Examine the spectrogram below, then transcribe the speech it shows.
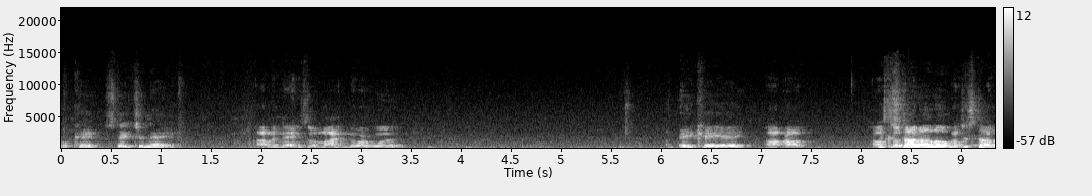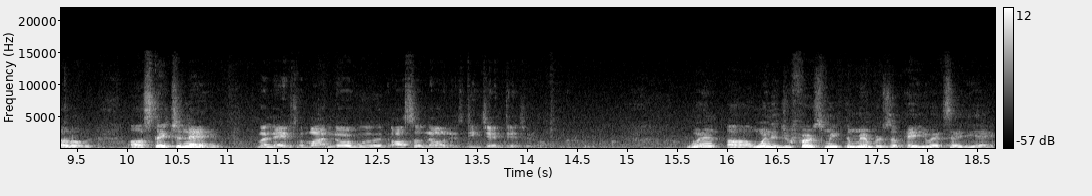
Okay, state your name. Uh, my name's Lamont Norwood. AKA? Uh, uh, you can start all over. Just start all over. Uh, state your name. My name is Lamont Norwood, also known as DJ Di'jital. When uh, when did you first meet the members of AUX88?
